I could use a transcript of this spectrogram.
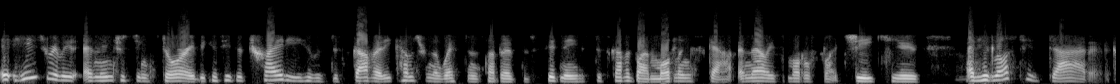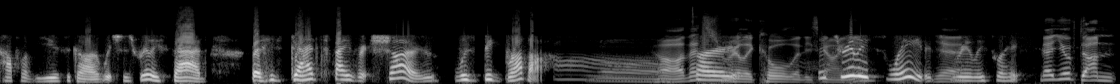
it, he's really an interesting story because he's a tradie who was discovered. He comes from the western suburbs of Sydney. He was discovered by a modelling scout, and now he's modelled for like GQ. And he lost his dad a couple of years ago, which is really sad. But his dad's favourite show was Big Brother. Oh, oh that's So, really cool that he's going. It's really in. sweet. It's Yeah. really sweet. Now you've done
